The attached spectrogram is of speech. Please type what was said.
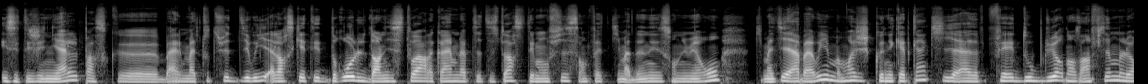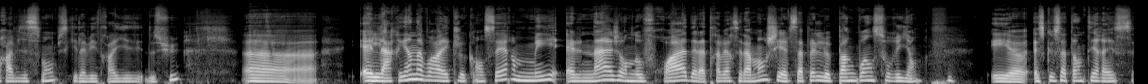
Et c'était génial parce que bah, elle m'a tout de suite dit oui. Alors ce qui était drôle dans l'histoire, quand même la petite histoire, c'était mon fils en fait qui m'a donné son numéro, qui m'a dit ah bah oui, moi je connais quelqu'un qui a fait doublure dans un film Le Ravissement puisqu'il avait travaillé dessus. Euh, elle n'a rien à voir avec le cancer, mais elle nage en eau froide, elle a traversé la Manche et elle s'appelle le pingouin souriant. Et euh, est-ce que ça t'intéresse?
